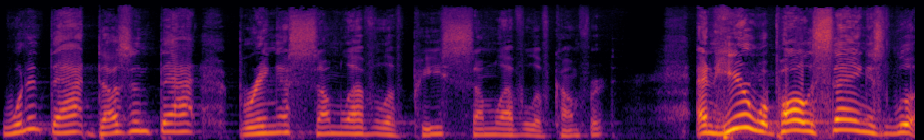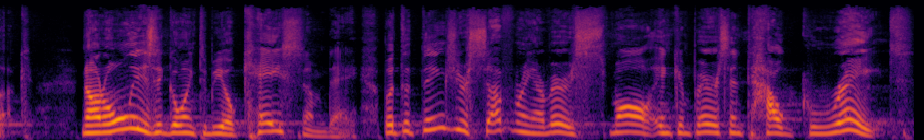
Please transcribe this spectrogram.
Wouldn't that, doesn't that bring us some level of peace, some level of comfort? And here, what Paul is saying is look, not only is it going to be okay someday, but the things you're suffering are very small in comparison to how great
